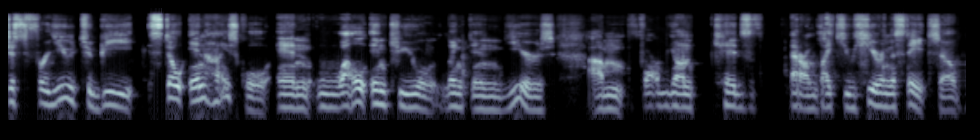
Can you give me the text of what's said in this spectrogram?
just for you to be still in high school and well into your LinkedIn years, um, far beyond kids that are like you here in the States. So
